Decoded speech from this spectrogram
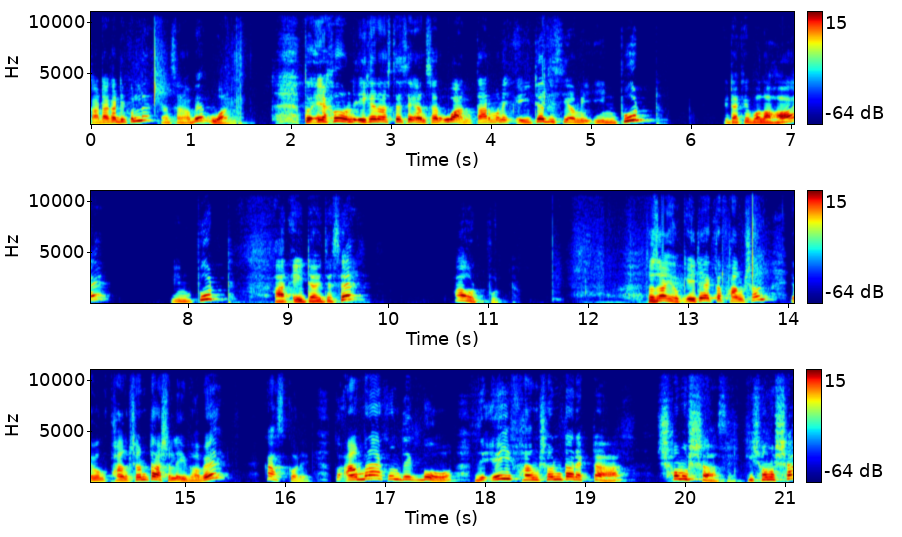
কাটাকাটি করলে অ্যান্সার হবে ওয়ান তো এখন এখানে আসতেছে অ্যান্সার ওয়ান তার মানে এইটা দিছি আমি ইনপুট এটাকে বলা হয় ইনপুট আর এইটা হইতেছে আউটপুট তো যাই হোক, এটা একটা ফাংশন এবং ফাংশনটা আসলে এইভাবে কাজ করে। তো আমরা এখন দেখব যে এই ফাংশনটার একটা সমস্যা আছে। কি সমস্যা?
